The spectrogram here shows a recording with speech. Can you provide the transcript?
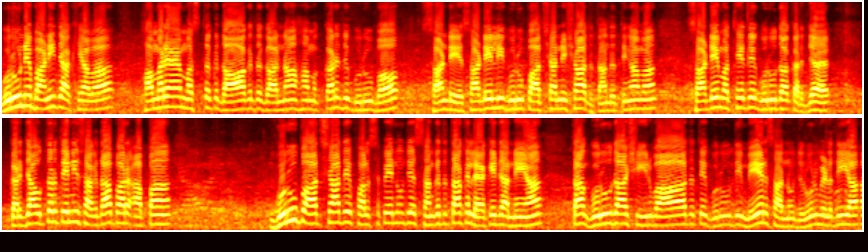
ਗੁਰੂ ਨੇ ਬਾਣੀ 'ਚ ਆਖਿਆ ਵਾ, ਹਮਰੈ ਮਸਤਕ ਦਾਗ ਦਗਾਨਾ, ਹਮ ਕਰਜ ਗੁਰੂ ਬਹੁ ਸਾਂਡੇ ਸਾਡੇ ਲਈ ਗੁਰੂ ਪਾਤਸ਼ਾਹ ਨੇ ਸ਼ਹਾਦਤਾਂ ਦਿੱਤੀਆਂ ਵਾ। ਸਾਡੇ ਮੱਥੇ ਤੇ ਗੁਰੂ ਦਾ ਕਰਜ਼ਾ ਹੈ। ਕਰਜ਼ਾ ਉਤਰ ਤੇ ਨਹੀਂ ਸਕਦਾ, ਪਰ ਆਪਾਂ ਗੁਰੂ ਪਾਤਸ਼ਾਹ ਦੇ ਫਲਸਫੇ ਨੂੰ ਜੇ ਸੰਗਤ ਤੱਕ ਲੈ ਕੇ ਜਾਂਦੇ ਆ ਤਾਂ ਗੁਰੂ ਦਾ ਆਸ਼ੀਰਵਾਦ ਤੇ ਗੁਰੂ ਦੀ ਮਿਹਰ ਸਾਨੂੰ ਜ਼ਰੂਰ ਮਿਲਦੀ ਆ।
